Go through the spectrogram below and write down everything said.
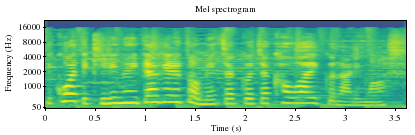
で、こうやって切り抜いてあげるとめちゃくちゃ可愛くなります。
